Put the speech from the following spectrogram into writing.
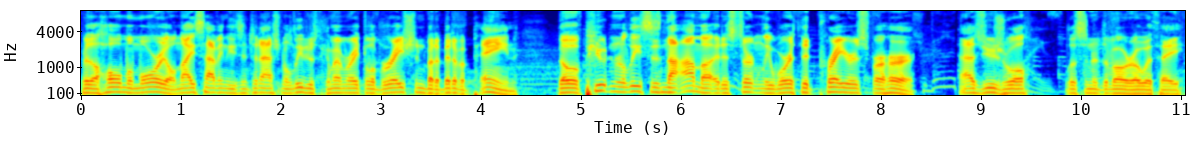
for the whole memorial. Nice having these international leaders to commemorate the liberation, but a bit of a pain. Though if Putin releases Naama, it is certainly worth it. Prayers for her. As usual, listener Devora with a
